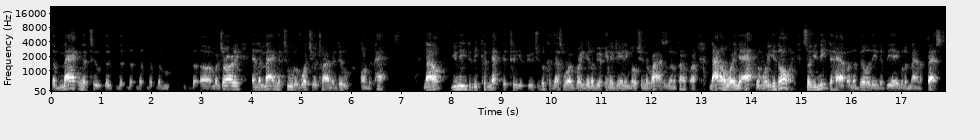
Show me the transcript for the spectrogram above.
the magnitude, the the the the, the, the, uh, majority and the magnitude of what you're trying to do on the past. Now, you need to be connected to your future because that's where a great deal of your energy and emotion to rise is going to come from. Not on where you're at, but where you're going. So you need to have an ability to be able to manifest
